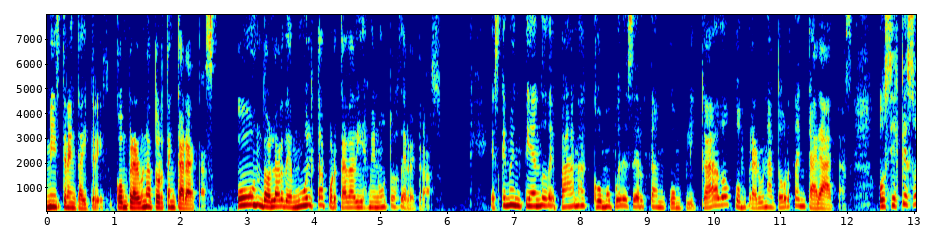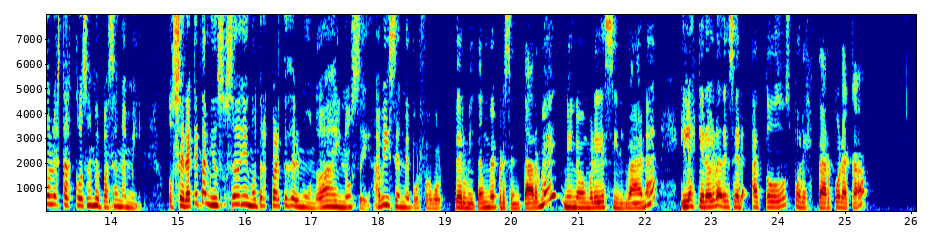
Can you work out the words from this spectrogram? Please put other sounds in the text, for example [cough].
Mis 33. Comprar una torta en Caracas. Un dólar de multa por cada 10 minutos de retraso. Es que no entiendo de pana cómo puede ser tan complicado comprar una torta en Caracas. O si es que solo estas cosas me pasan a mí. ¿O será que también suceden en otras partes del mundo? Ay, no sé. Avísenme, por favor. Permítanme presentarme. Mi nombre es Silvana y les quiero agradecer a todos por estar por acá.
